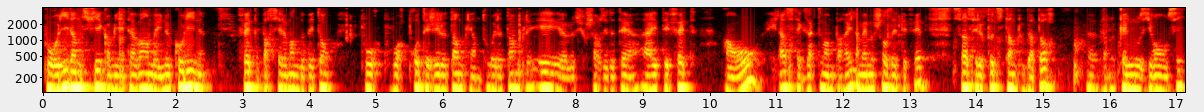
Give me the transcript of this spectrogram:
pour l'identifier comme il était avant, ben, une colline faite partiellement de béton pour pouvoir protéger le temple et entourer le temple et euh, le surcharger de terre a été faite en haut. Et là, c'est exactement pareil, la même chose a été faite. Ça, c'est le petit temple d'Ator euh, dans lequel nous irons aussi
